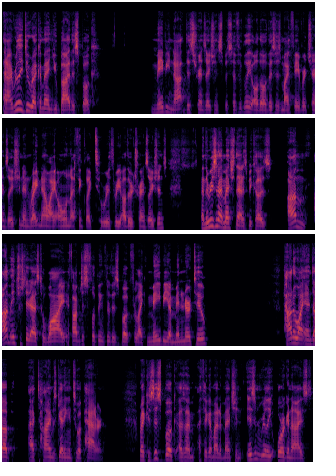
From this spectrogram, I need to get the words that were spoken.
And I really do recommend you buy this book maybe not this translation specifically, although this is my favorite translation. And right now I own, I think, like two or three other translations. And the reason I mention that is because I'm I'm interested as to why, if I'm just flipping through this book for like maybe a minute or two, how do I end up at times getting into a pattern? Right? Because this book, as I'm, I think I might have mentioned, isn't really organized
